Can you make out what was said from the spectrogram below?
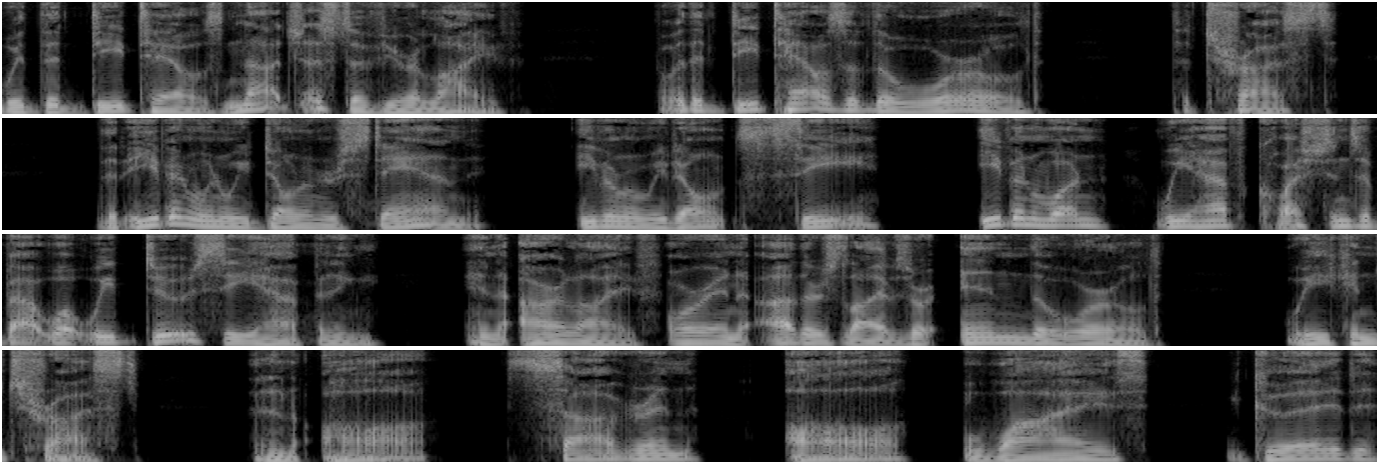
with the details, not just of your life, but with the details of the world, to trust that even when we don't understand, even when we don't see, even when we have questions about what we do see happening in our life or in others' lives or in the world, we can trust that an all sovereign, all wise, good,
